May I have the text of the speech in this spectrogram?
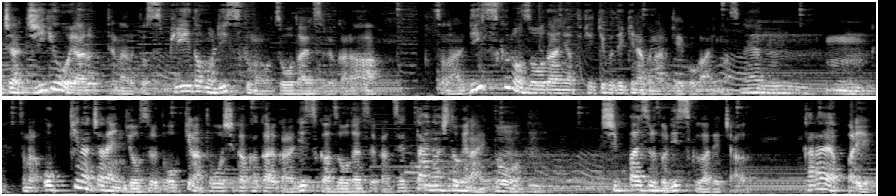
じゃあ事業をやるってなるとスピードもリスクも増大するからそのリスクの増大によって結局できなくなる傾向がありますね。うん。うん。つまり、大きなチャレンジをすると大きな投資がかかるからリスクが増大するから絶対成し遂げないと、失敗するとリスクが出ちゃう。からやっぱり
